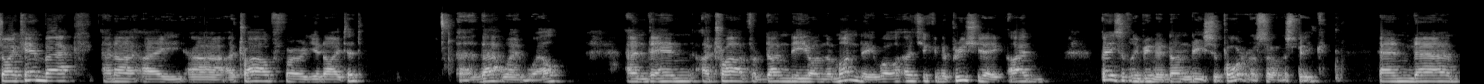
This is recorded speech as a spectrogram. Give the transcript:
So I came back and I I, uh, I trialed for United. Uh, that went well, and then I trialed for Dundee on the Monday. Well, as you can appreciate, I'd basically been a Dundee supporter, so to speak, and uh,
